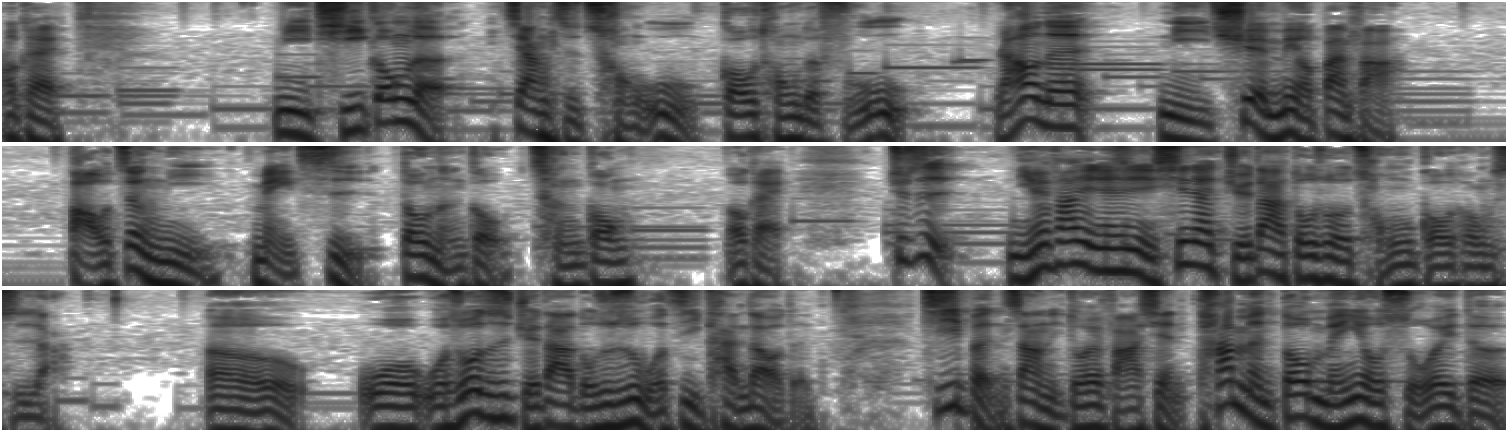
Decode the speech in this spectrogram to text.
OK。你提供了这样子宠物沟通的服务，然后呢，你却没有办法保证你每次都能够成功。OK，就是你会发现一件事情，现在绝大多数的宠物沟通师啊，呃，我我说的是绝大多数，是我自己看到的，基本上你都会发现，他们都没有所谓的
